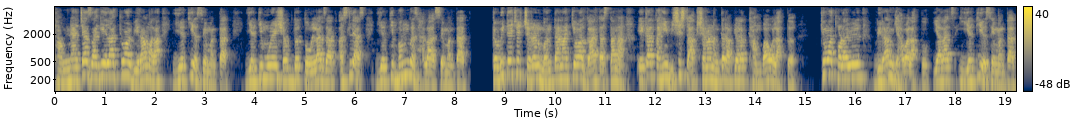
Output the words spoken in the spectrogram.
थांबण्याच्या जागेला किंवा विरामाला यती असे म्हणतात. यतीमुळे शब्द तोडला जात असल्यास यतिभंग झाला असे म्हणतात. कवितेचे चरण म्हणताना किंवा गात असताना एका काही विशिष्ट अक्षरानंतर आपल्याला थांबावं लागतं. किंवा थोडा वेळ विराम घ्यावा लागतो. यालाच यती असे म्हणतात.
